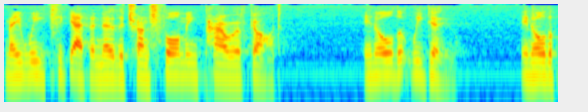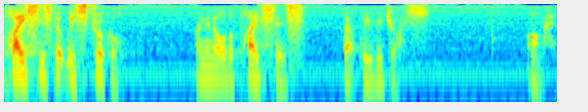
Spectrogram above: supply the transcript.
may we together know the transforming power of God in all that we do, in all the places that we struggle, and in all the places that we rejoice. Amen.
